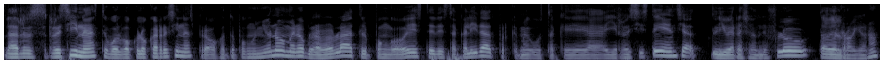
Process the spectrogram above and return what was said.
las resinas, te vuelvo a colocar resinas, pero abajo te pongo un ionómero, bla, bla, bla, te pongo este de esta calidad porque me gusta que hay resistencia, liberación de flúor, todo el rollo, ¿no?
